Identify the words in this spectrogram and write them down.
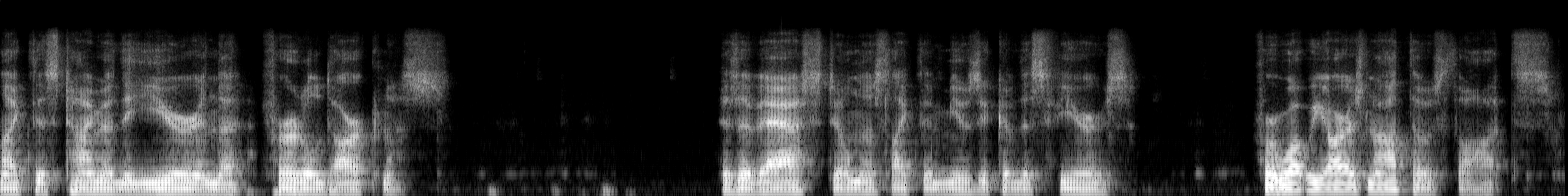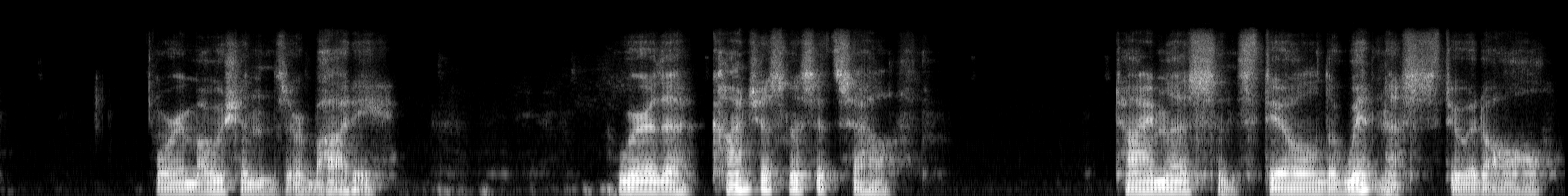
like this time of the year in the fertile darkness. Is a vast stillness like the music of the spheres. For what we are is not those thoughts or emotions or body. We're the consciousness itself, timeless and still, the witness to it all.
